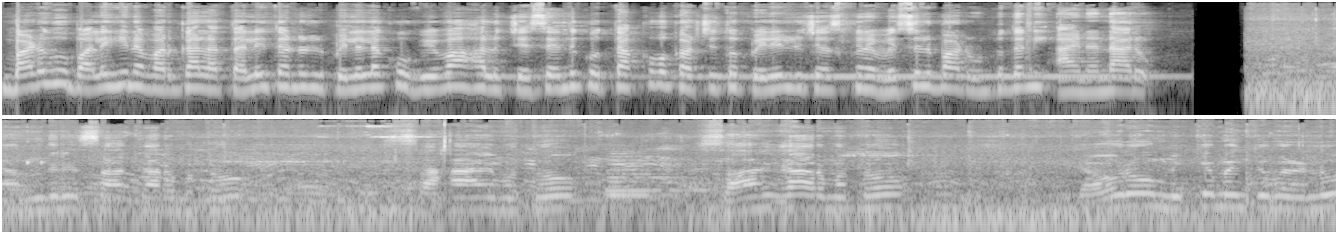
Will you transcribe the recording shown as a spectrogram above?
బడుగు బలహీన వర్గాల తల్లిదండ్రులు పిల్లలకు వివాహాలు చేసేందుకు తక్కువ ఖర్చుతో పెళ్ళిళ్ళు చేసుకునే వెసులుబాటు ఉంటుందని ఆయన అన్నారు. అందరి సహకారంతో సహాయంతో సహకారంతో గౌరవ ముఖ్యమంత్రి వర్యులు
